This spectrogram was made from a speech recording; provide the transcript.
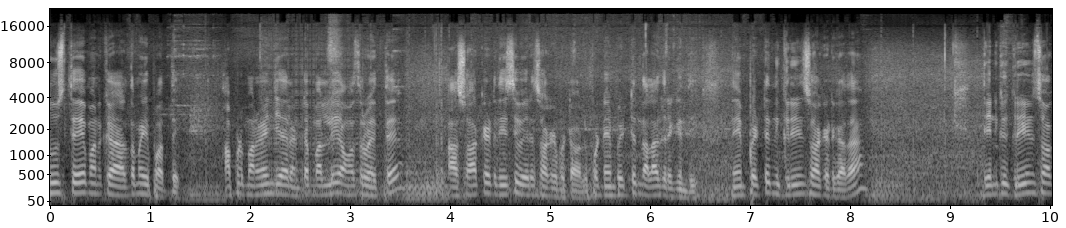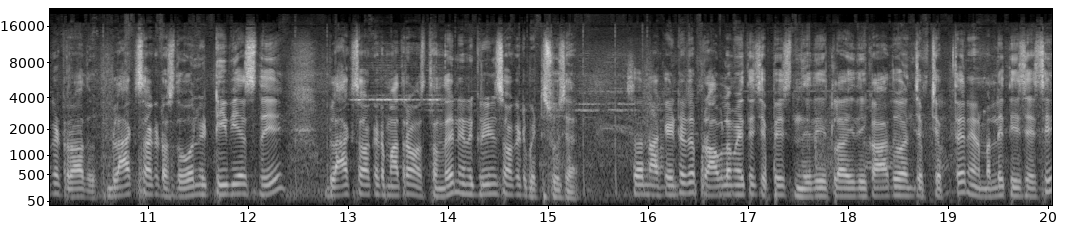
చూస్తే మనకు అర్థమైపోద్ది. అప్పుడు మనం ఏం చేయాలంటే మళ్ళీ అవసరమైతే ఆ సాకెట్ తీసి వేరే సాకెట్ పెట్టాలి. ఇప్పుడు నేను పెట్టింది అలా జరిగింది. నేను పెట్టింది గ్రీన్ సాకెట్ కదా. దీనికి గ్రీన్ సాకెట్ రాదు. బ్లాక్ సాకెట్ వస్తుంది. ఓన్లీ టీవీఎస్ది బ్లాక్ సాకెట్ మాత్రం వస్తుంది. నేను గ్రీన్ సాకెట్ పెట్టి చూశాను సో నాకేంటంటే ప్రాబ్లం అయితే చెప్పేసింది. ఇది ఇట్లా ఇది కాదు అని చెప్పి చెప్తే నేను మళ్ళీ తీసేసి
